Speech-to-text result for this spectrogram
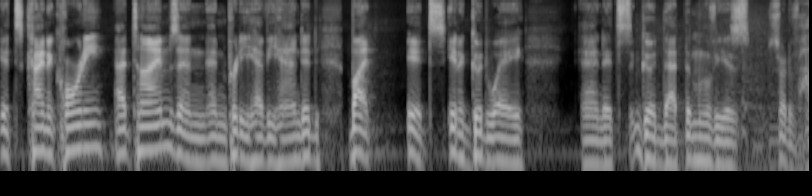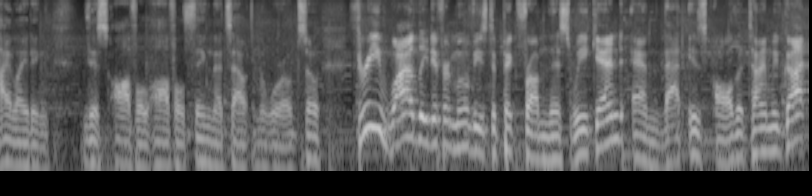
it's kind of corny at times and, and pretty heavy handed, but it's in a good way and it's good that the movie is sort of highlighting this awful, awful thing that's out in the world. So, three wildly different movies to pick from this weekend, and that is all the time we've got.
